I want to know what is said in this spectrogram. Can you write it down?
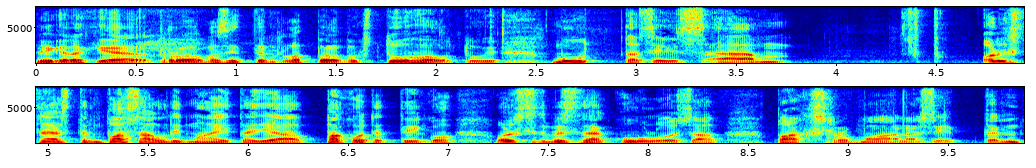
minkä takia Rooma sitten loppujen lopuksi tuhoutui. Mutta siis... Ähm, oliko nämä sitten vasallimaita ja pakotettiinko, oliko se tämä kuuluisa Pax Romana sitten,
